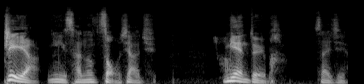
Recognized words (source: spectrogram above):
这样你才能走下去。面对吧，再见。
